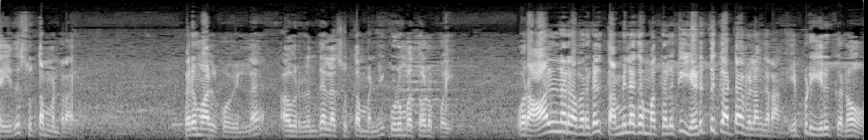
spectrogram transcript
செய்து சுத்தம் பண்ணுறாரு பெருமாள் கோவிலில் அவர் இருந்து எல்லாம் சுத்தம் பண்ணி குடும்பத்தோடு போய். ஒரு ஆளுநர் அவர்கள் தமிழக மக்களுக்கு எடுத்துக்காட்டாக விளங்குறாங்க. எப்படி இருக்கணும்?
